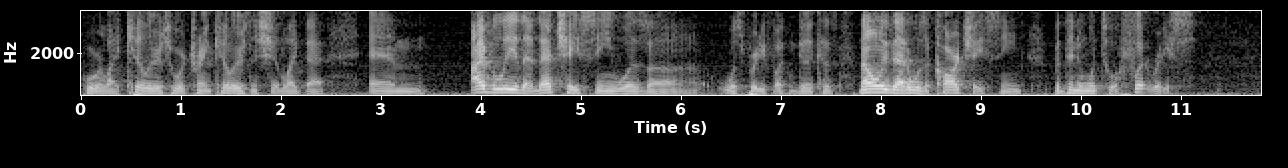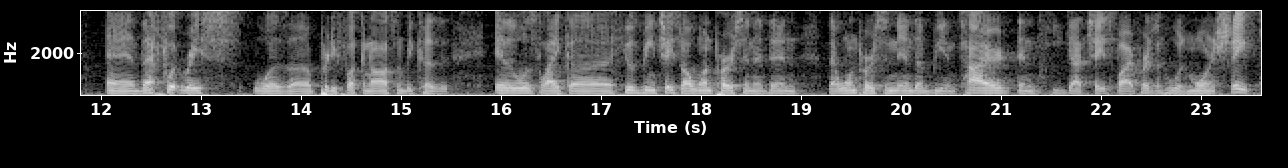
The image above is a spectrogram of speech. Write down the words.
who are like killers who are trained killers and shit like that and i believe that that chase scene was uh was pretty fucking good because not only that it was a car chase scene but then it went to a foot race and that foot race was uh pretty fucking awesome because it, it was like uh he was being chased by one person and then that one person ended up being tired then he got chased by a person who was more in shape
